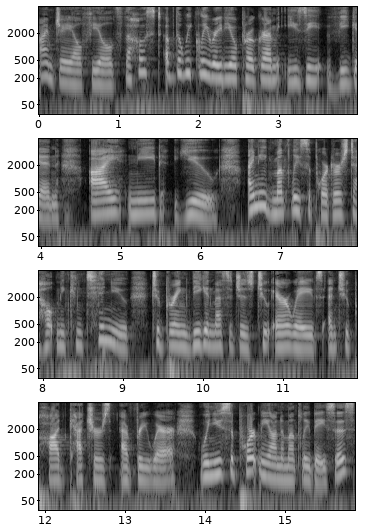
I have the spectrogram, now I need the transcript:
I'm JL Fields, the host of the weekly radio program Easy Vegan. I need you. I need monthly supporters to help me continue to bring vegan messages to airwaves and to podcatchers everywhere. When you support me on a monthly basis,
